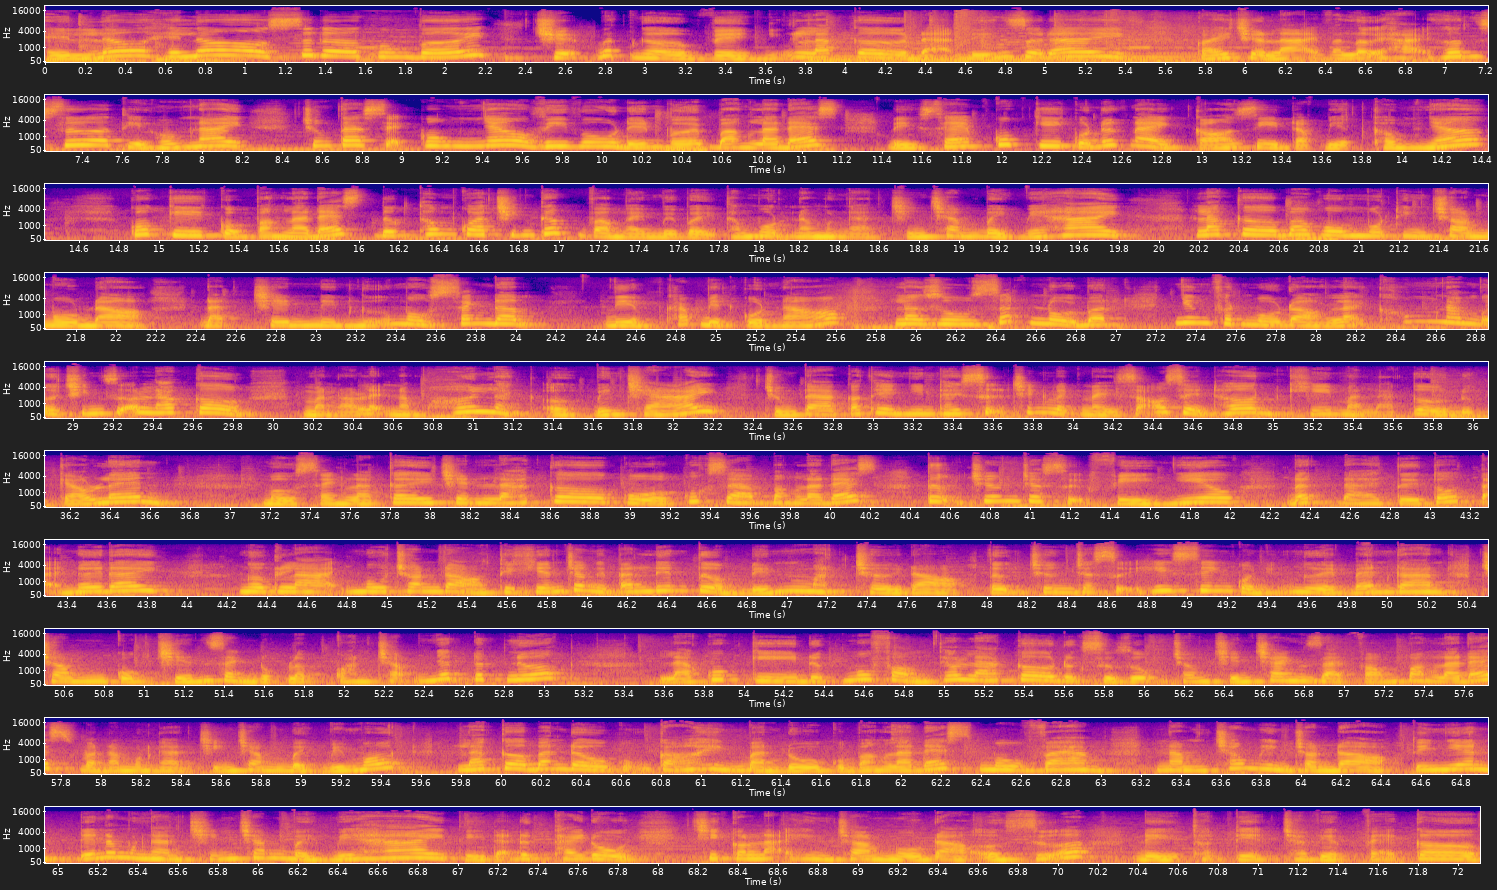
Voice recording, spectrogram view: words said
Hello, hello, Sugar cùng với chuyện bất ngờ về những lá cờ đã đến giờ đây. Quay trở lại và lợi hại hơn xưa thì hôm nay chúng ta sẽ cùng nhau vi vu đến với Bangladesh để xem quốc kỳ của nước này có gì đặc biệt không nhé. Quốc kỳ của Bangladesh được thông qua chính thức vào ngày 17 tháng 1 năm 1972. Lá cờ bao gồm một hình tròn màu đỏ đặt trên nền ngữ màu xanh đậm Điểm khác biệt của nó là dù rất nổi bật nhưng phần màu đỏ lại không nằm ở chính giữa lá cờ mà nó lại nằm hơi lệch ở bên trái. Chúng ta có thể nhìn thấy sự chênh lệch này rõ rệt hơn khi mà lá cờ được kéo lên. Màu xanh lá cây trên lá cờ của quốc gia Bangladesh tượng trưng cho sự phì nhiêu, đất đai tươi tốt tại nơi đây. Ngược lại, màu tròn đỏ thì khiến cho người ta liên tưởng đến mặt trời đỏ, tượng trưng cho sự hy sinh của những người Bengal trong cuộc chiến giành độc lập quan trọng nhất đất nước. Lá quốc kỳ được mô phỏng theo lá cờ được sử dụng trong chiến tranh giải phóng Bangladesh vào năm 1971. Lá cờ ban đầu cũng có hình bản đồ của Bangladesh màu vàng nằm trong hình tròn đỏ. Tuy nhiên, đến năm 1972 thì đã được thay đổi, chỉ còn lại hình tròn màu đỏ ở giữa để thuận tiện cho việc vẽ cờ.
